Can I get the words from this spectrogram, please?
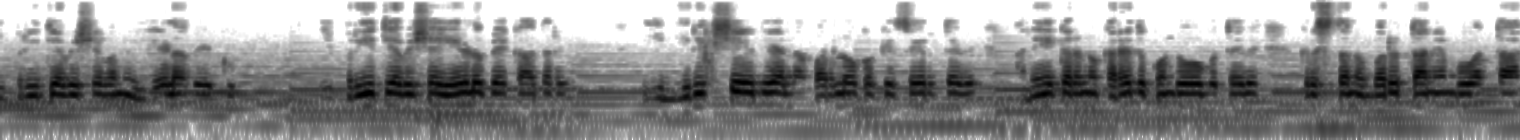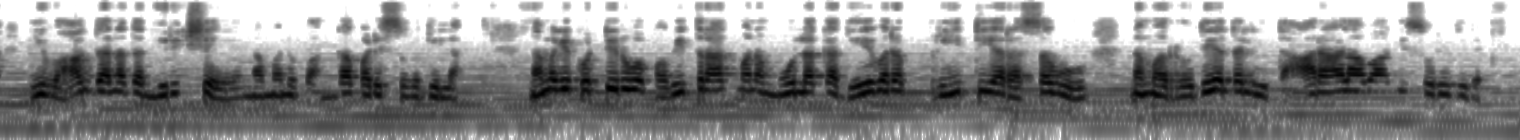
ಈ ಪ್ರೀತಿಯ ವಿಷಯವನ್ನು ಹೇಳಬೇಕು. ಈ ಪ್ರೀತಿಯ ವಿಷಯ ಹೇಳಬೇಕಾದರೆ ಈ ನಿರೀಕ್ಷೆ ಇದೆಯಲ್ಲ, ಪರಲೋಕಕ್ಕೆ ಸೇರುತ್ತೇವೆ, ಅನೇಕರನ್ನು ಕರೆದುಕೊಂಡು ಹೋಗುತ್ತೇವೆ, ಕ್ರಿಸ್ತನು ಬರುತ್ತಾನೆಂಬುವಂತ ಈ ವಾಗ್ದಾನದ ನಿರೀಕ್ಷೆ ನಮ್ಮನ್ನು ಭಂಗಪಡಿಸುವುದಿಲ್ಲ. ನಮಗೆ ಕೊಟ್ಟಿರುವ ಪವಿತ್ರಾತ್ಮನ ಮೂಲಕ ದೇವರ ಪ್ರೀತಿಯ ರಸವು ನಮ್ಮ ಹೃದಯದಲ್ಲಿ ಧಾರಾಳವಾಗಿ ಸುರಿದಿದೆ.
